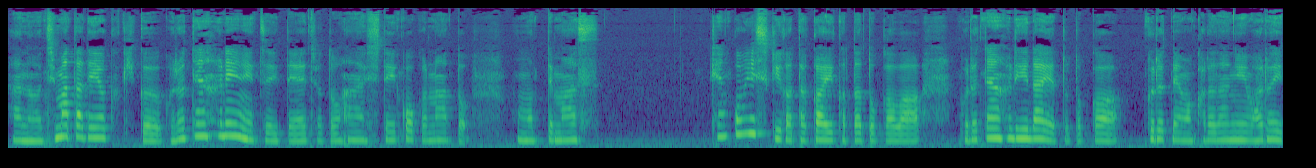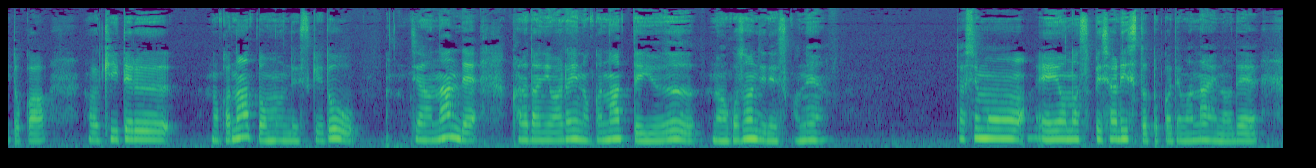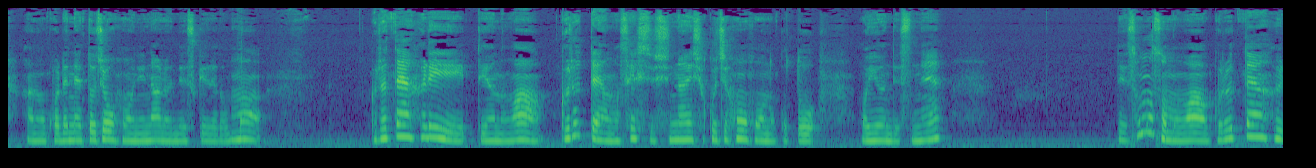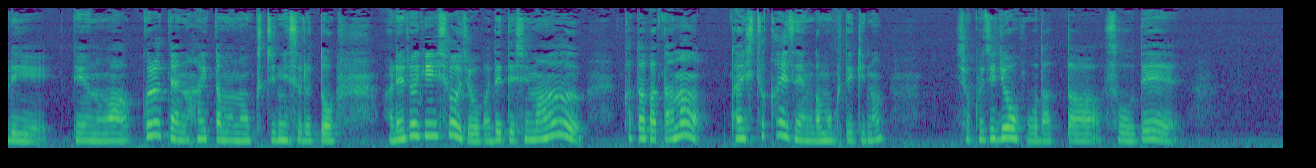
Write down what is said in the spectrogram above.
あの巷でよく聞くグルテンフリーについてちょっとお話ししていこうかなと思ってます。健康意識が高い方とかはグルテンフリーダイエットとかグルテンは体に悪いとか聞いてるのかなと思うんですけどじゃあなんで体に悪いのかなっていうのはご存知ですかね？私も栄養のスペシャリストとかではないのであのこれネット情報になるんですけれどもグルテンフリーっていうのはグルテンを摂取しない食事方法のことを言うんですね。でそもそもはグルテンフリーっていうのはグルテンの入ったものを口にするとアレルギー症状が出てしまう方々の体質改善が目的の食事療法だったそうで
